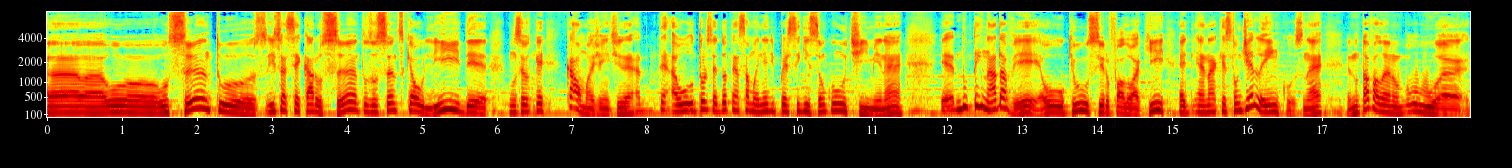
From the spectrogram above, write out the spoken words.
Uh, o, o, Santos, isso é secar o Santos, o Santos que é o líder, não sei o que. Calma, gente. É, o torcedor tem essa mania de perseguição com o time, né? É, não tem nada a ver. O, que o Ciro falou aqui é, é, na questão de elencos, né? Ele não tá falando. É,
